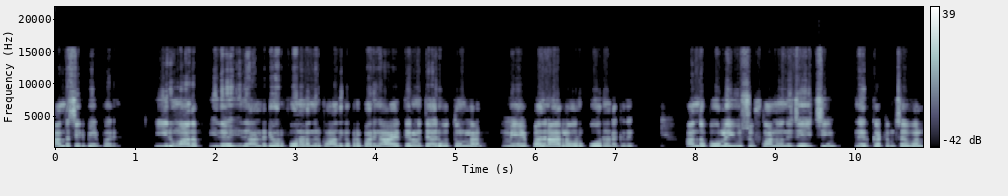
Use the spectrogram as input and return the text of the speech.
அந்த சைடு போயிருப்பாரு. இரு மாத இது இது ஆல்ரெடி ஒரு போர் நடந்திருக்கும். அதுக்கப்புறம் பாருங்க. ஆயிரத்தி எழுநூத்தி அறுபத்தொன்னுல மே பதினாறுல ஒரு போர் நடக்குது. அந்த போர்ல யூசுப் கான் வந்து ஜெயிச்சு நெற்கட்டும் செவல்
